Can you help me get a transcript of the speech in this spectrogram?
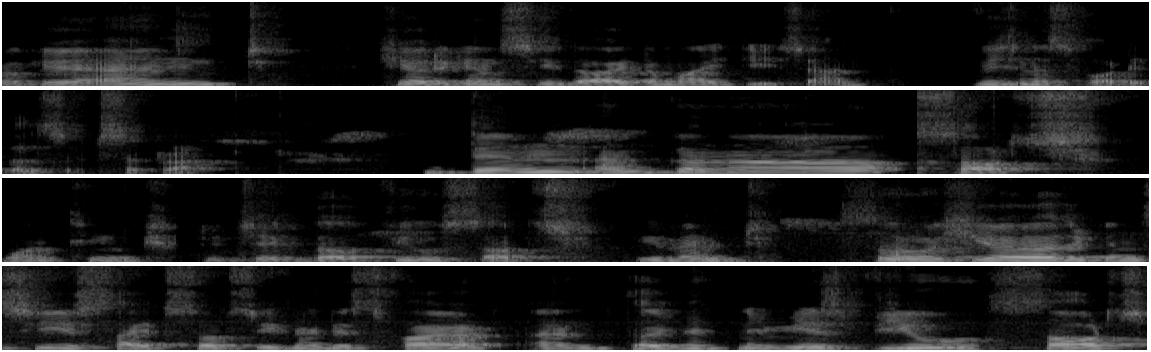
Okay and here you can see the item IDs and business verticals etc then I'm gonna search one thing to check the view search event. So here as you can see site search event is fired and the event name is view search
